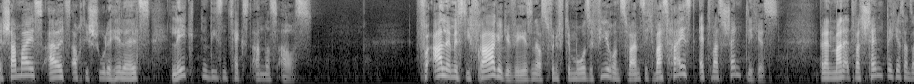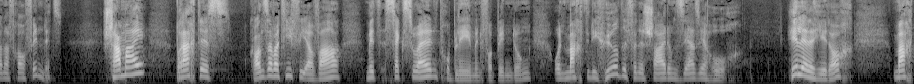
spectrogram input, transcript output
Schammais als auch die Schule Hillels, legten diesen Text anders aus. Vor allem ist die Frage gewesen aus 5. Mose 24, was heißt etwas Schändliches, wenn ein Mann etwas Schändliches an seiner Frau findet? Shammai brachte es konservativ wie er war, mit sexuellen Problemen in Verbindung und machte die Hürde für eine Scheidung sehr, sehr hoch. Hillel jedoch macht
